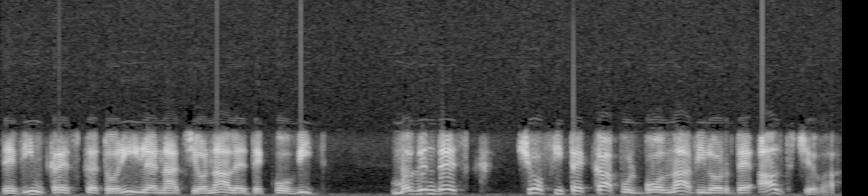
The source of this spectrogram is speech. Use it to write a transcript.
devin crescătoriile naționale de COVID. Mă gândesc ce-o fi pe capul bolnavilor de altceva,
